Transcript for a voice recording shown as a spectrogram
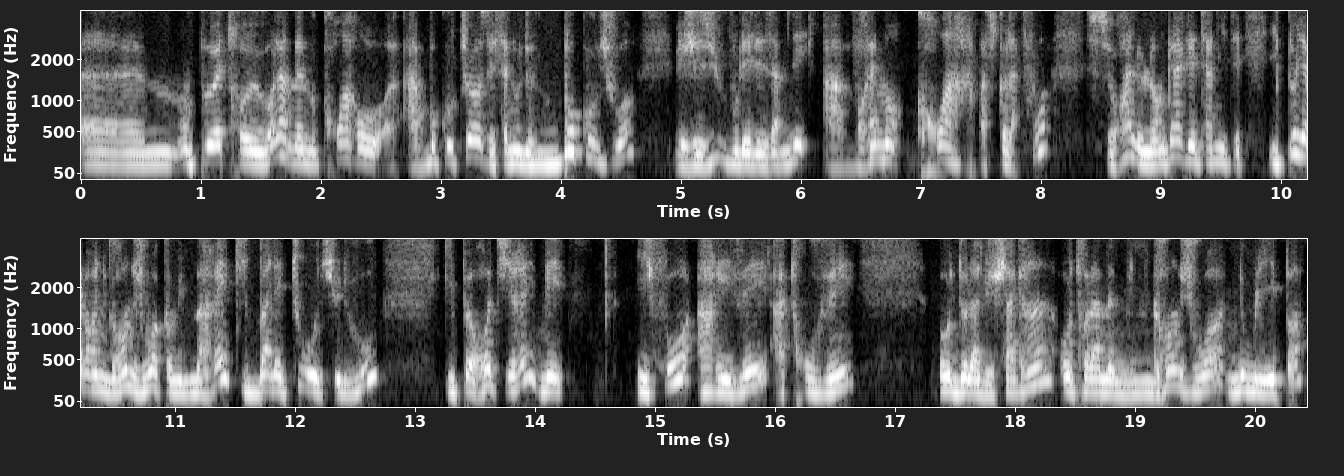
on peut être, voilà, même croire à beaucoup de choses et ça nous donne beaucoup de joie. Mais Jésus voulait les amener à vraiment croire parce que la foi sera le langage de l'éternité. Il peut y avoir une grande joie comme une marée qui balaie tout au-dessus de vous, qui peut retirer, mais il faut arriver à trouver au-delà du chagrin, au-delà même d'une grande joie, n'oubliez pas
